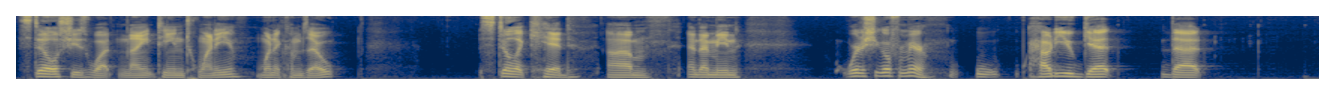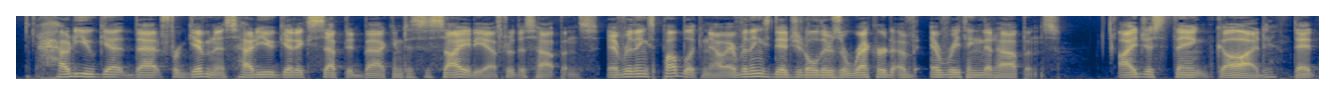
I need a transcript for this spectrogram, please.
Still, she's what, 19, 20 when it comes out? Still a kid. Um, and I mean, where does she go from here? How do you get that? How do you get that forgiveness? How do you get accepted back into society after this happens? Everything's public now, everything's digital. There's a record of everything that happens. I just thank God that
